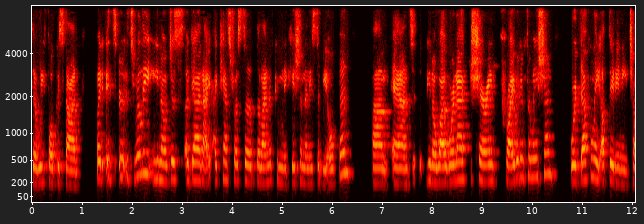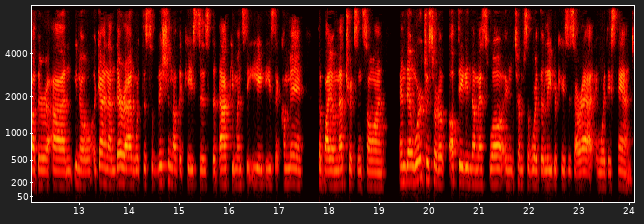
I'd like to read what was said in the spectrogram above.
that we focused on. But it's it's really, you know, just again, I, I can't stress the, the line of communication that needs to be open. Um, and you know, while we're not sharing private information, we're definitely updating each other on, you know, again, on their end with the submission of the cases, the documents, the EADs that come in, the biometrics and so on. And then we're just sort of updating them as well in terms of where the labor cases are at and where they stand.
